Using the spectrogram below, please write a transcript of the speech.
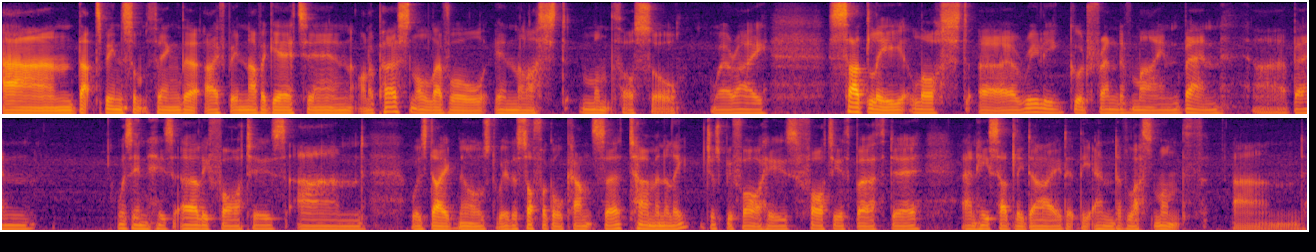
And that's been something that I've been navigating on a personal level in the last month or so, where I sadly lost a really good friend of mine, Ben. Uh, ben was in his early 40s and was diagnosed with esophageal cancer terminally just before his 40th birthday, and he sadly died at the end of last month. And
